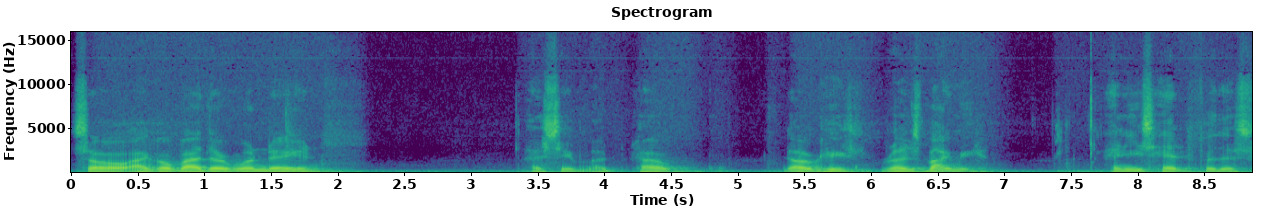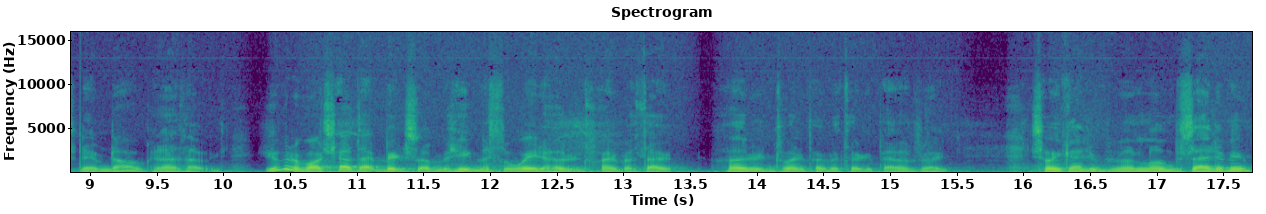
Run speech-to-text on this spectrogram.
So I go by there one day and I see my cow dog, he runs by me. And he's headed for this damn dog. And I thought, you better watch out, that big son. But he must have weighed 125 or 30, 125 or 30 pounds, right? So he got to run along beside of him.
